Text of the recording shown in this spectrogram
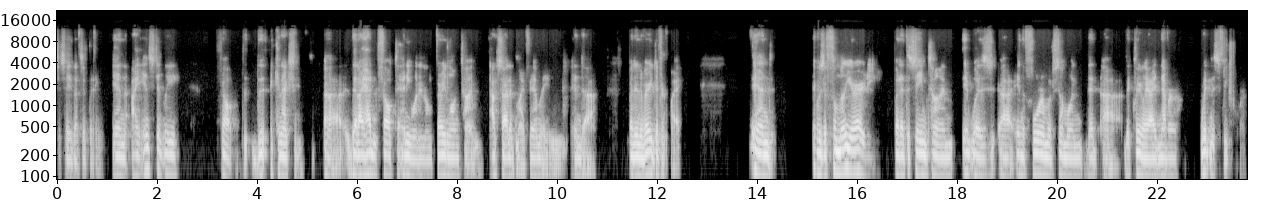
to say that's a thing. And I instantly felt the, the connection uh, that I hadn't felt to anyone in a very long time outside of my family, and, and uh, but in a very different way. And it was a familiarity, but at the same time, it was uh, in the form of someone that uh, that clearly I had never witnessed before.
